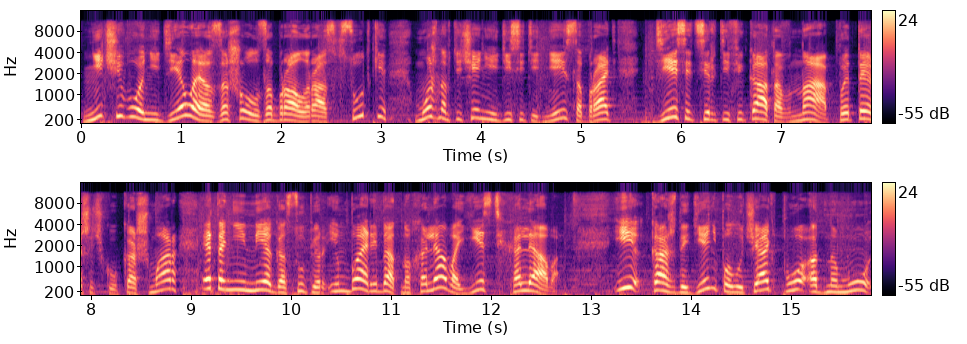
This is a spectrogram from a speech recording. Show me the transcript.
ничего не делая, зашел, забрал раз в сутки, можно в течение 10 дней собрать 10 сертификатов на ПТшечку Кошмар. Это не мега-супер имба, ребят, но халява есть халява и каждый день получать по одному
